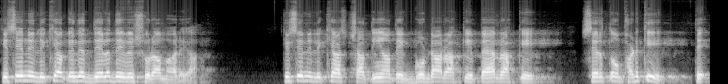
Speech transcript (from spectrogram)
ਕਿਸੇ ਨੇ ਲਿਖਿਆ, ਕਹਿੰਦੇ, ਦਿਲ ਦੇ ਵਿੱਚ ਛੁਰਾ ਮਾਰਿਆ। ਕਿਸੇ ਨੇ ਲਿਖਿਆ, ਛਾਤੀਆਂ ਤੇ ਗੋਡਾ ਰੱਖ ਕੇ, ਪੈਰ ਰੱਖ ਕੇ ਸਿਰ ਤੋਂ ਫੜ ਕੇ ਤੇ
